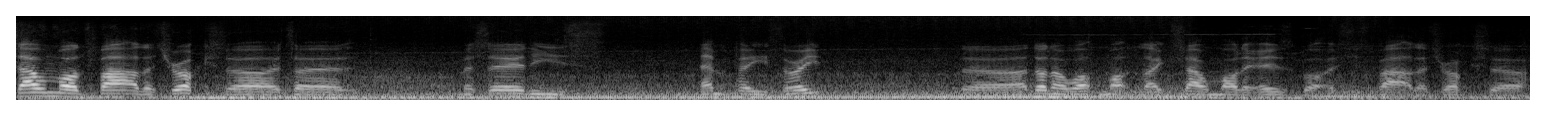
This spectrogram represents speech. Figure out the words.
Sound mod's part of the truck, so it's a Mercedes MP3. So I don't know what mod, like sound mod it is, but it's just part of the truck. So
